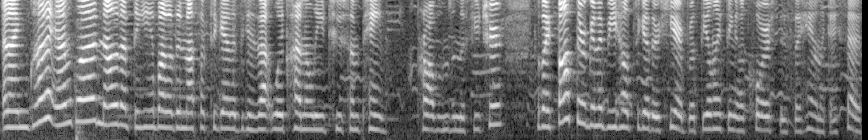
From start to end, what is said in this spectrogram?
And I kind of am glad now that I'm thinking about it, they're not stuck together because that would kind of lead to some paint problems in the future. Because I thought they were going to be held together here, but the only thing, of course, is the hand, like I said.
